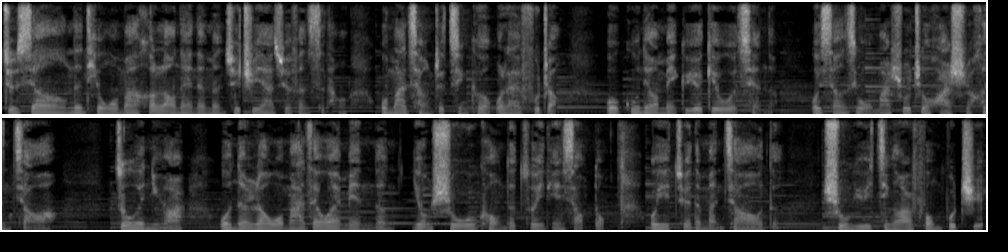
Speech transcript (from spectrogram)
就像那天，我妈和老奶奶们去吃鸭血粉丝汤，我妈抢着请客，我来付账。我姑娘每个月给我钱的，我相信我妈说这话时很骄傲。作为女儿，我能让我妈在外面能有恃无恐的做一点小动，我也觉得蛮骄傲的。树欲静而风不止，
